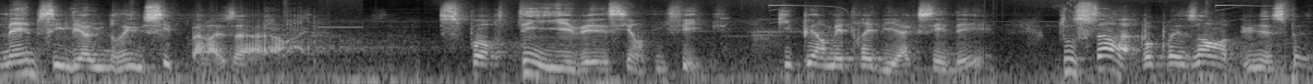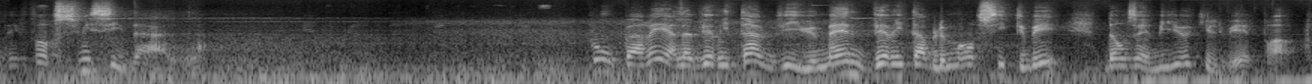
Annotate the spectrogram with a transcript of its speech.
même s'il y a une réussite par hasard, sportive et scientifique, qui permettrait d'y accéder, tout ça représente une espèce d'effort suicidal comparé à la véritable vie humaine, véritablement située dans un milieu qui lui est propre.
